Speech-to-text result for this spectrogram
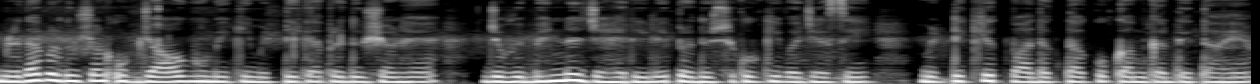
मृदा प्रदूषण उपजाऊ भूमि की मिट्टी का प्रदूषण है, जो विभिन्न जहरीले प्रदूषकों की वजह से मिट्टी की उत्पादकता को कम कर देता है।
